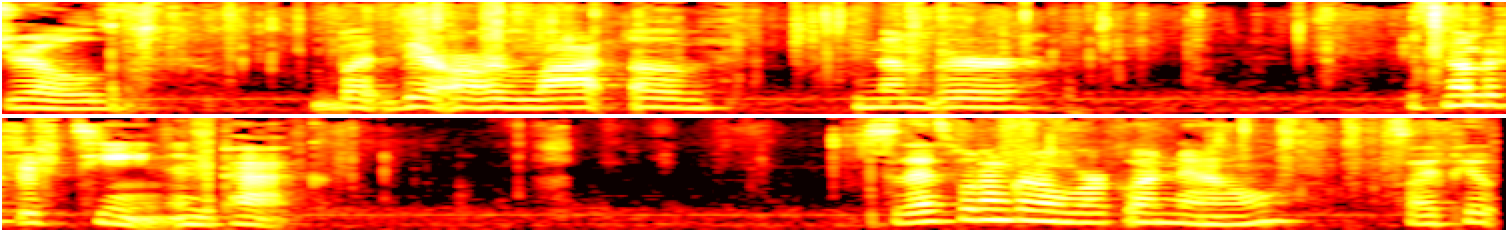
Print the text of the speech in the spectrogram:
drills, but there are a lot of number, it's number 15 in the pack. So that's what I'm gonna work on now. So I,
